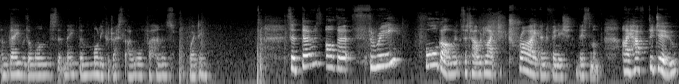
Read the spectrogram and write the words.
and they were the ones that made the Monica dress that I wore for Hannah's wedding. So those are the three, four garments that I would like to try and finish this month. I have to do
